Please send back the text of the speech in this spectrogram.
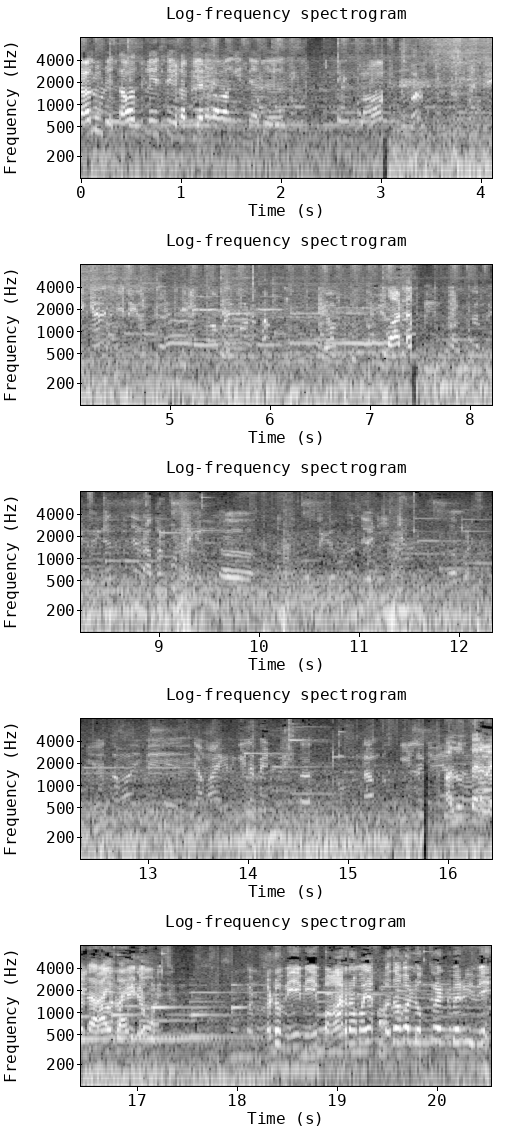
යාළුවනේ තවත් ප්ලේස් එකකට අපි යන ගමන් ඉන්නේ අද එක. රබර් පොට්ට ගෙවුවා. පොට්ට ගෙවුණා වැඩි ඒ තමයි මේ යමායකට ගිහලා පෙන්නුවේ. නම්බස් ගිහලා අලුත් තැනකට ආයෙ වයින්නවා. මට මේ මේ පාර මම කවදාකවත් ලොක් කරන්න බැරි මේ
